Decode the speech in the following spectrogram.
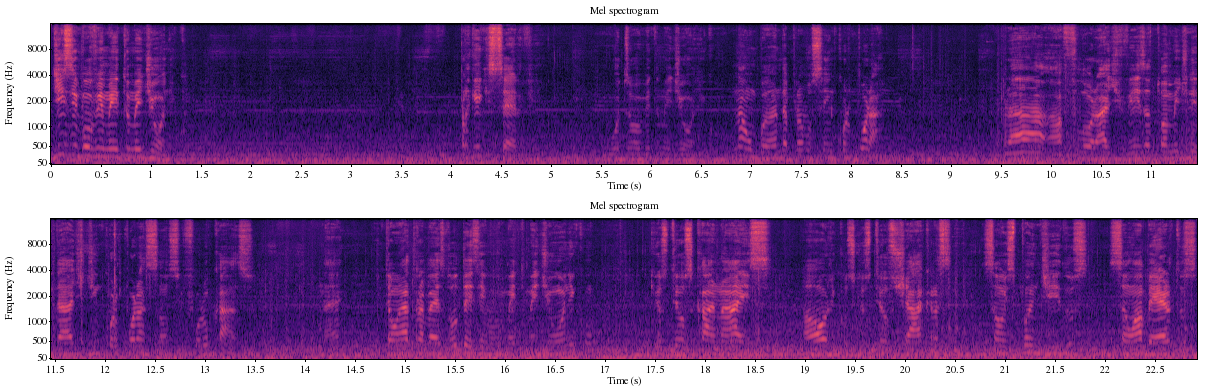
Desenvolvimento mediúnico. Para que que serve o desenvolvimento mediúnico? Na Umbanda para você incorporar para aflorar de vez a tua mediunidade de incorporação, se for o caso, né? Então é através do desenvolvimento mediúnico que os teus canais áuricos, que os teus chakras são expandidos, são abertos,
